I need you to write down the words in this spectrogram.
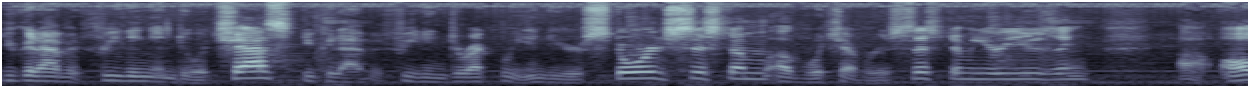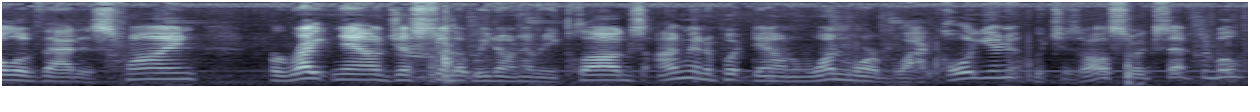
you could have it feeding into a chest. You could have it feeding directly into your storage system of whichever system you're using. Uh, all of that is fine. For right now, just so that we don't have any clogs, I'm going to put down one more black hole unit, which is also acceptable.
